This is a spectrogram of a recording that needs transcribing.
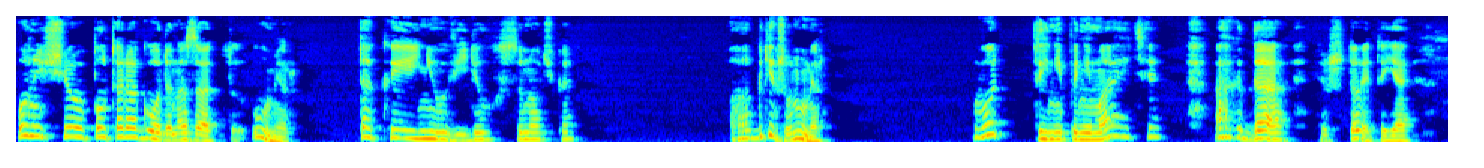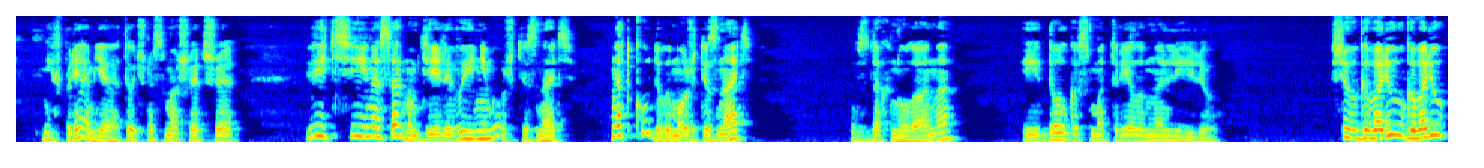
Он еще полтора года назад умер. Так и не увидел сыночка. — А где же он умер? — Вот ты не понимаете. Ах, да, что это я? Не впрямь я точно сумасшедшая. Ведь и на самом деле вы не можете знать. Откуда вы можете знать? Вздохнула она и долго смотрела на Лилю. Все говорю, говорю,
